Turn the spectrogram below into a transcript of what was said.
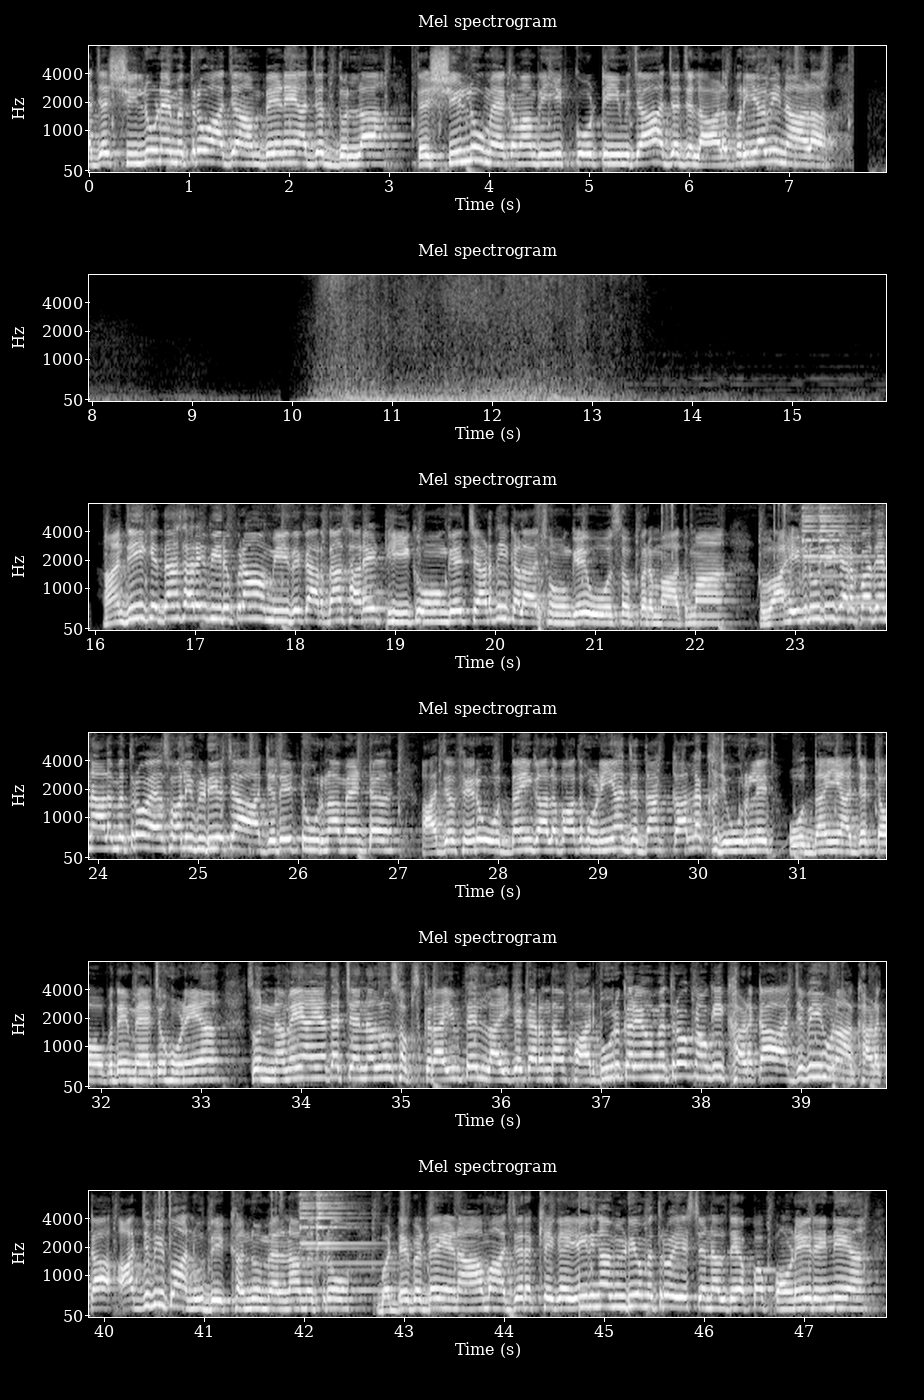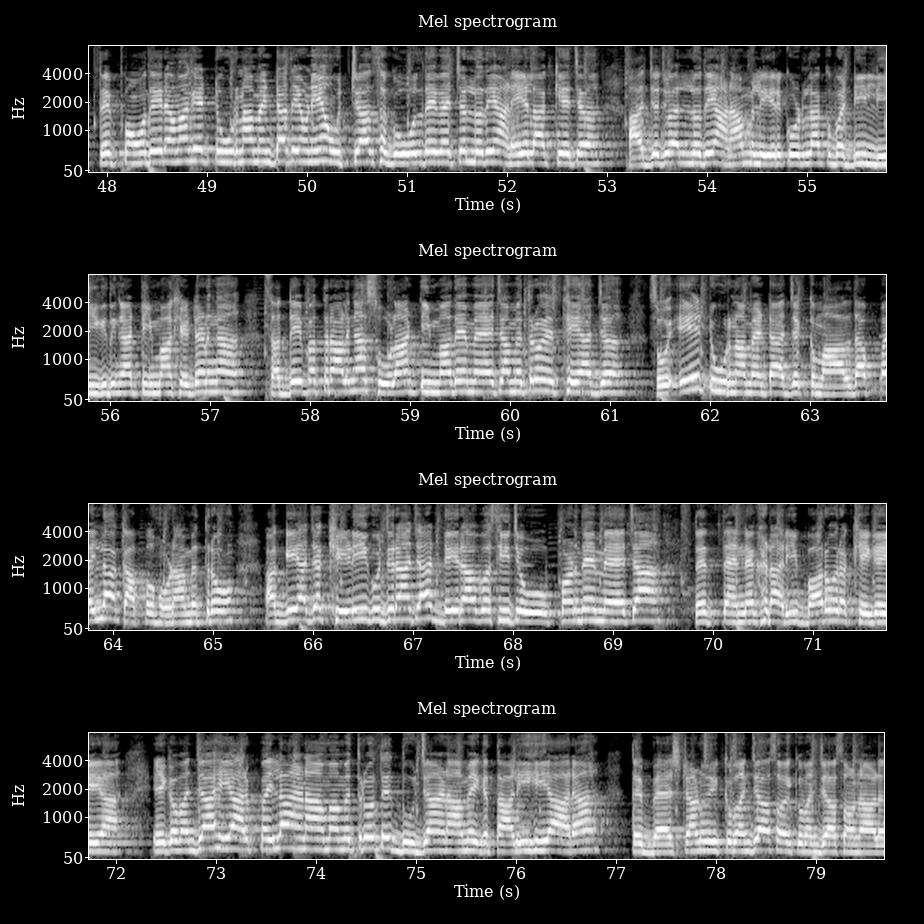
ਅੱਜ ਸ਼ੀਲੂ ਨੇ ਮਿੱਤਰੋ, ਅੱਜ ਅੰਬੇ ਨੇ, ਅੱਜ ਦੁੱਲਾ ਤੇ ਸ਼ੀਲੂ ਮੈਂ ਕਹਾਂ ਵੀ ਇੱਕੋ ਟੀਮ ਚ ਆ, ਅੱਜ ਜਲਾਲਪੁਰੀਆ ਵੀ ਨਾਲ ਆ। ਹਾਂਜੀ, ਕਿਦਾਂ ਸਾਰੇ ਵੀਰ ਭਰਾ? ਉਮੀਦ ਕਰਦਾ ਸਾਰੇ ਠੀਕ ਹੋਵੋਗੇ, ਚੜ੍ਹਦੀ ਕਲਾ ਚ ਹੋਵੋਗੇ ਉਸ ਪਰਮਾਤਮਾ ਵਾਹਿਗੁਰੂ ਦੀ ਕਿਰਪਾ ਦੇ ਨਾਲ ਮਿੱਤਰੋ, ਇਸ ਵਾਲੀ ਵੀਡੀਓ 'ਚ ਅੱਜ ਦੇ ਟੂਰਨਾਮੈਂਟ ਅੱਜ ਫਿਰ ਉਦਾਂ ਹੀ ਗੱਲਬਾਤ ਹੋਣੀ ਆ, ਜਿੱਦਾਂ ਕੱਲ ਖਜੂਰਲੇ ਉਦਾਂ ਹੀ ਅੱਜ ਟੌਪ ਦੇ ਮੈਚ ਹੋਣੇ ਆ। ਸੋ ਨਵੇਂ ਆਏ ਆ ਤਾਂ ਚੈਨਲ ਨੂੰ ਸਬਸਕ੍ਰਾਈਬ ਤੇ ਲਾਈਕ ਕਰਨ ਦਾ ਫਰਜ਼ ਜ਼ਰੂਰ ਕਰਿਓ ਮਿੱਤਰੋ, ਕਿਉਂਕਿ ਖੜਕਾ ਅੱਜ ਵੀ ਹੋਣਾ, ਖੜਕਾ ਅੱਜ ਵੀ ਤੁਹਾਨੂੰ ਦੇਖਣ ਨੂੰ ਮਿਲਣਾ ਮਿੱਤਰੋ। ਵੱਡੇ ਵੱਡੇ ਇਨਾਮ ਅੱਜ ਰੱਖੇ ਗਏ। ਇਹਦੀਆਂ ਵੀਡੀਓ ਮਿੱਤਰੋ, ਇਸ ਚੈਨਲ ਤੇ ਆਪਾਂ ਪਾਉਣੇ ਰਹਿੰਦੇ ਆ। ਤੇ ਪਾਉਂਦੇ ਰਵਾਂਗੇ ਟੂਰਨਾਮੈਂਟਾਂ ਤੇ ਆਉਣੇ ਆ ਉੱਚਾ ਸਗੋਲ ਦੇ ਵਿੱਚ ਲੁਧਿਆਣੇ ਇਲਾਕੇ 'ਚ। ਅੱਜ ਜੋ ਹੈ ਲੁਧਿਆਣਾ ਮਲੇਰਕੋਟਲਾ ਕਬੱਡੀ ਲੀਗ ਦੀਆਂ ਟੀਮਾਂ ਖੇਡਣਗੀਆਂ। ਸੱਦੇ ਪੱਤਰ ਵਾਲੀਆਂ 16 ਟੀਮਾਂ ਦੇ ਮੈਚ ਆ ਮਿੱਤਰੋ ਇੱਥੇ ਅੱਜ। ਸੋ ਇਹ ਟੂਰਨਾਮੈਂਟ ਅੱਜ ਕਮਾਲ ਦਾ ਪਹਿਲਾ ਕੱਪ ਹੋਣਾ ਮਿੱਤਰੋ। ਅੱਗੇ ਅੱਜ ਖੇੜੀ ਗੁਜਰਾਂ 'ਚ ਆ, ਡੇਰਾ ਬਸੀ 'ਚ ਓਪਨ ਦੇ ਮੈਚ ਆ ਤੇ ਤਿੰਨ ਖਿਡਾਰੀ ਬਾਹਰੋਂ ਰੱਖੇ ਗਏ ਆ। 51000 ਪਹਿਲਾ ਇਨਾਮ ਆ ਮਿੱਤਰੋ ਤੇ ਦੂਜਾ ਇਨਾਮ 41000 ਆ। ਤੇ ਬੈਸਟਾਂ ਨੂੰ 5100 5100 ਨਾਲ।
